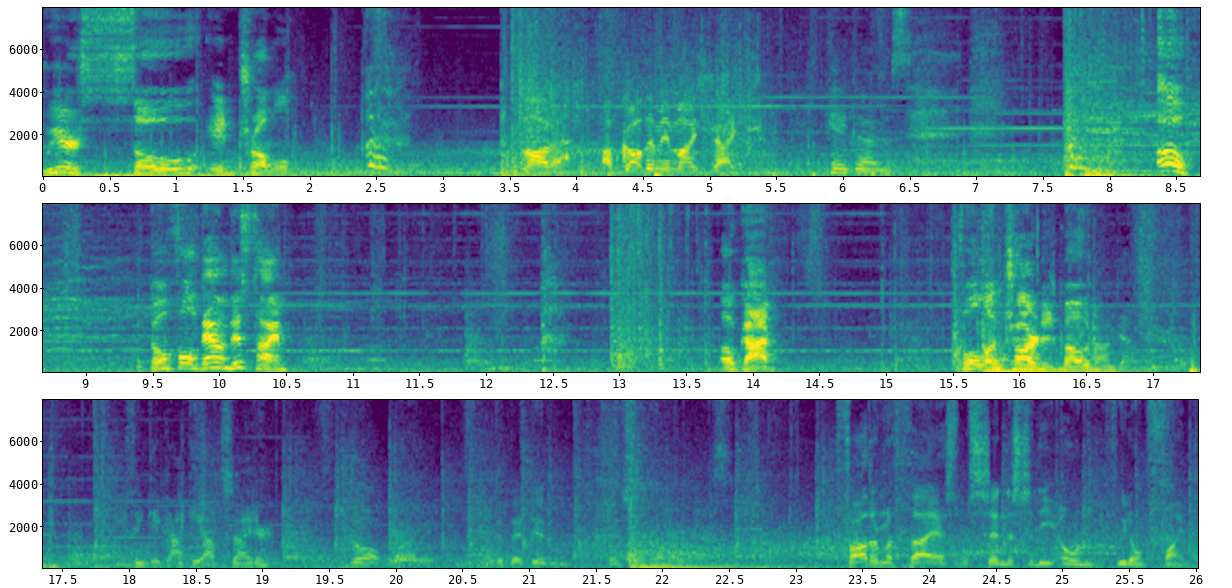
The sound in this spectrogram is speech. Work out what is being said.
We are so in trouble. Lara, I've got them in my sights. Here goes. Oh! Don't fall down this time. Oh god. Full Uncharted mode. Think they got the outsider? Don't worry. If they didn't, then she'll come to us. Father Matthias will send us to the Oni if we don't find her.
